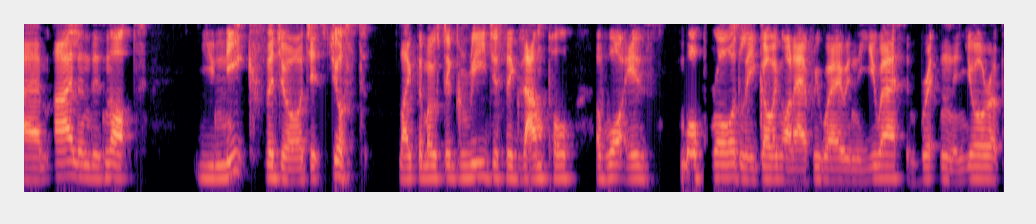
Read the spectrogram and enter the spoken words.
Um, Ireland is not unique for George; it's just like the most egregious example of what is more broadly going on everywhere in the US, in Britain, in Europe,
